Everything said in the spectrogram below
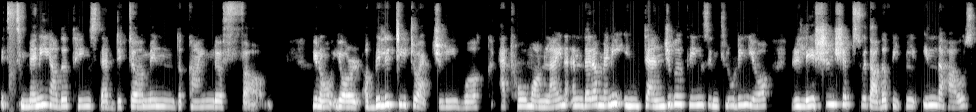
it's many other things that determine the kind of um, you know your ability to actually work at home online. And there are many intangible things including your relationships with other people in the house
